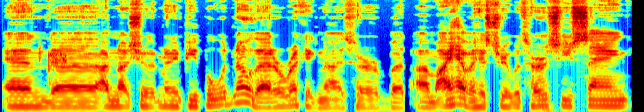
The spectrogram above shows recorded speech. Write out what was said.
And uh, I'm not sure that many people would know that or recognize her, but um, I have a history with her. She sang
